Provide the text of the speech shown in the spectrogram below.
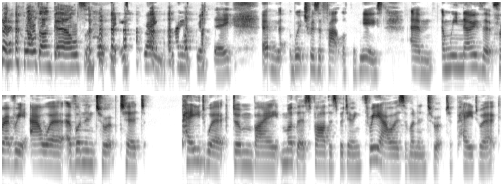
Yeah. well done, girls. Great, thanks, Rishi. Um, which was a fat lot of use. Um, and we know that for every hour of uninterrupted paid work done by mothers, fathers were doing three hours of uninterrupted paid work.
